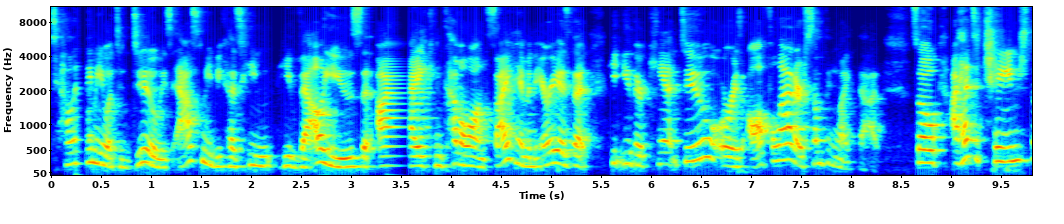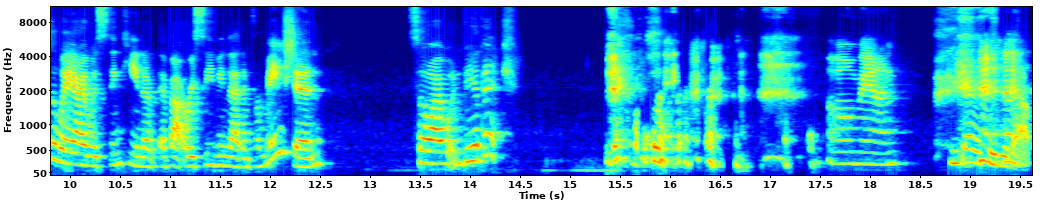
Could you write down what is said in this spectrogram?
telling me what to do. He's asked me because he he values that I, I, can come alongside him in areas that he either can't do or is awful at or something like that. So I had to change the way I was thinking of, about receiving that information so I wouldn't be a bitch. oh man. You gotta figure it out.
